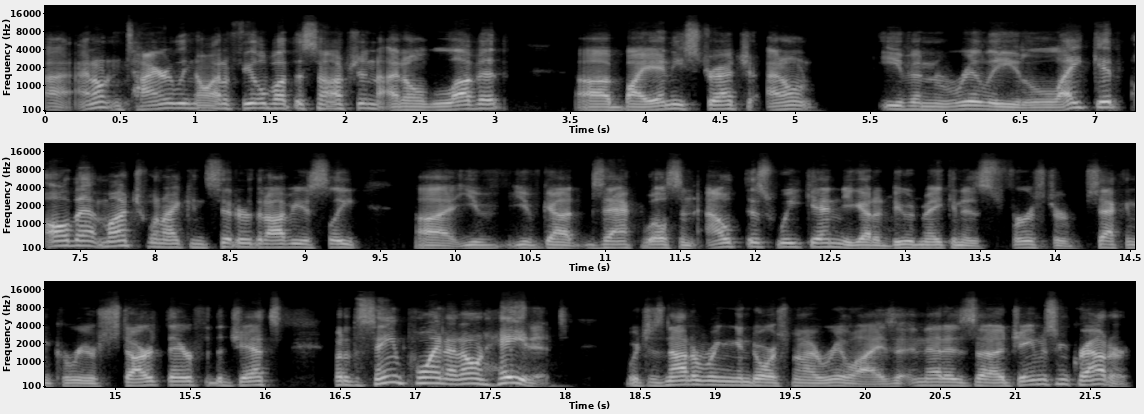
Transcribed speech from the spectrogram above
I, I, don't entirely know how to feel about this option. I don't love it uh, by any stretch. I don't even really like it all that much when I consider that obviously uh, you've you've got Zach Wilson out this weekend. You got a dude making his first or second career start there for the Jets. But at the same point, I don't hate it. which is not a ring endorsement, I realize, and that is uh, Jamison Crowder.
